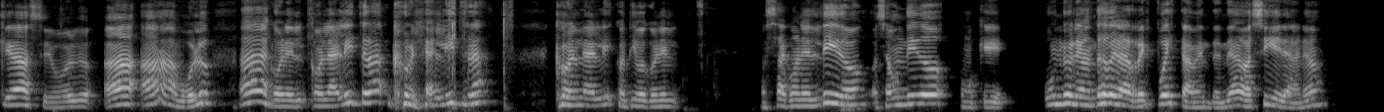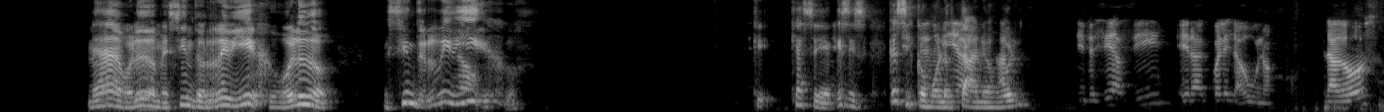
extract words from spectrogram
¿Qué hace, boludo? Ah, ah, boludo. Ah, con el, con la letra, con la letra, con la letra, con, con el. O sea, con el dedo, o sea, un dedo como que un dedo levantado era la respuesta, ¿me entendés? Algo así era, ¿no? Nah, boludo, me siento re viejo, boludo. Me siento re viejo. ¿Qué, qué hace? ¿Qué haces? ¿Qué haces como los tanos, boludo? Si te decía así, era ¿cuál es la 1? La 2,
